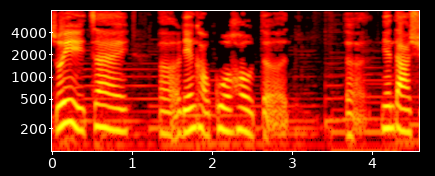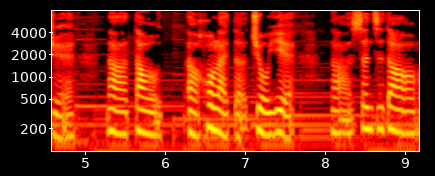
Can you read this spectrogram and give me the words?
所以在呃联考过后的呃念大学，那到呃后来的就业，那甚至到。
